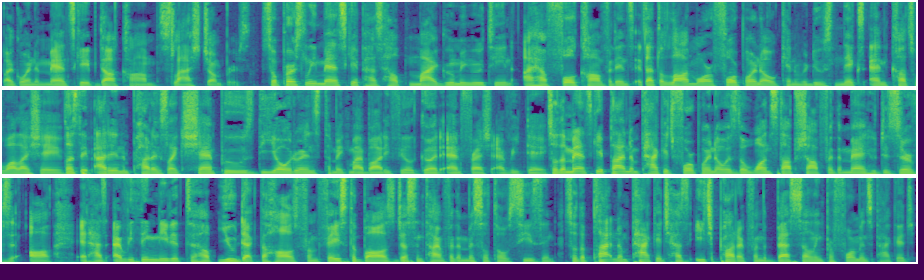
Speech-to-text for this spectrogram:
by going to manscaped.com slash jumpers. So personally, Manscaped has helped my grooming routine. I have full confidence that the Lawnmower 4.0 can reduce nicks and cuts while I shave. Plus, they've added in products like shampoos, deodorants to make my body feel good and fresh every day. So the Manscaped Platinum Package 4.0 is the one-stop shop for the man who deserves it all. It has everything needed to help you deck the halls from face to balls just in time for the mistletoe season. So the Platinum Package has each product from the best-selling Performance Package,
